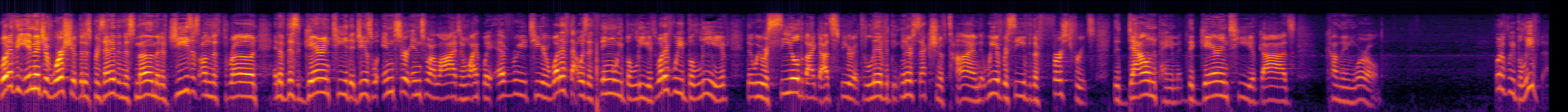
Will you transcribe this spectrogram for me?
What if the image of worship that is presented in this moment of Jesus on the throne and of this guarantee that Jesus will enter into our lives and wipe away every tear, what if that was a thing we believed? What if we believed that we were sealed by God's Spirit to live at the intersection of time, that we have received the first fruits, the down payment, the guarantee of God's coming world? What if we believed that?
